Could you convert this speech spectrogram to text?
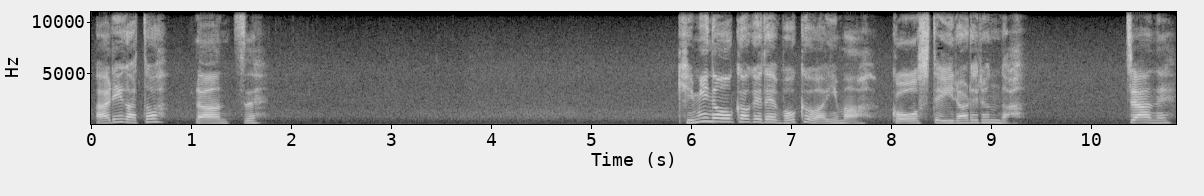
ありがとうランツ君のおかげで僕は今こうしていられるんだ。じゃあね。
